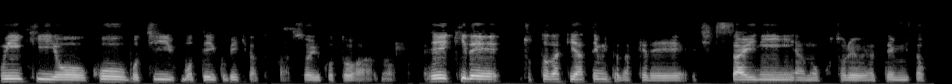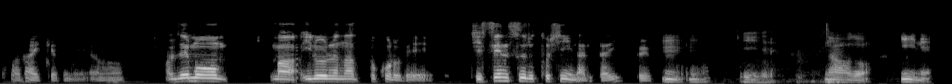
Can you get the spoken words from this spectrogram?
雰囲気をこう持ち、持っていくべきだとか、そういうことは、あの平気でちょっとだけやってみただけで、実際に、あの、それをやってみたことはないけどね。あのでも、まあ、いろいろなところで実践する年になりたいという。うんうん。いいね。なるほど。いいね。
